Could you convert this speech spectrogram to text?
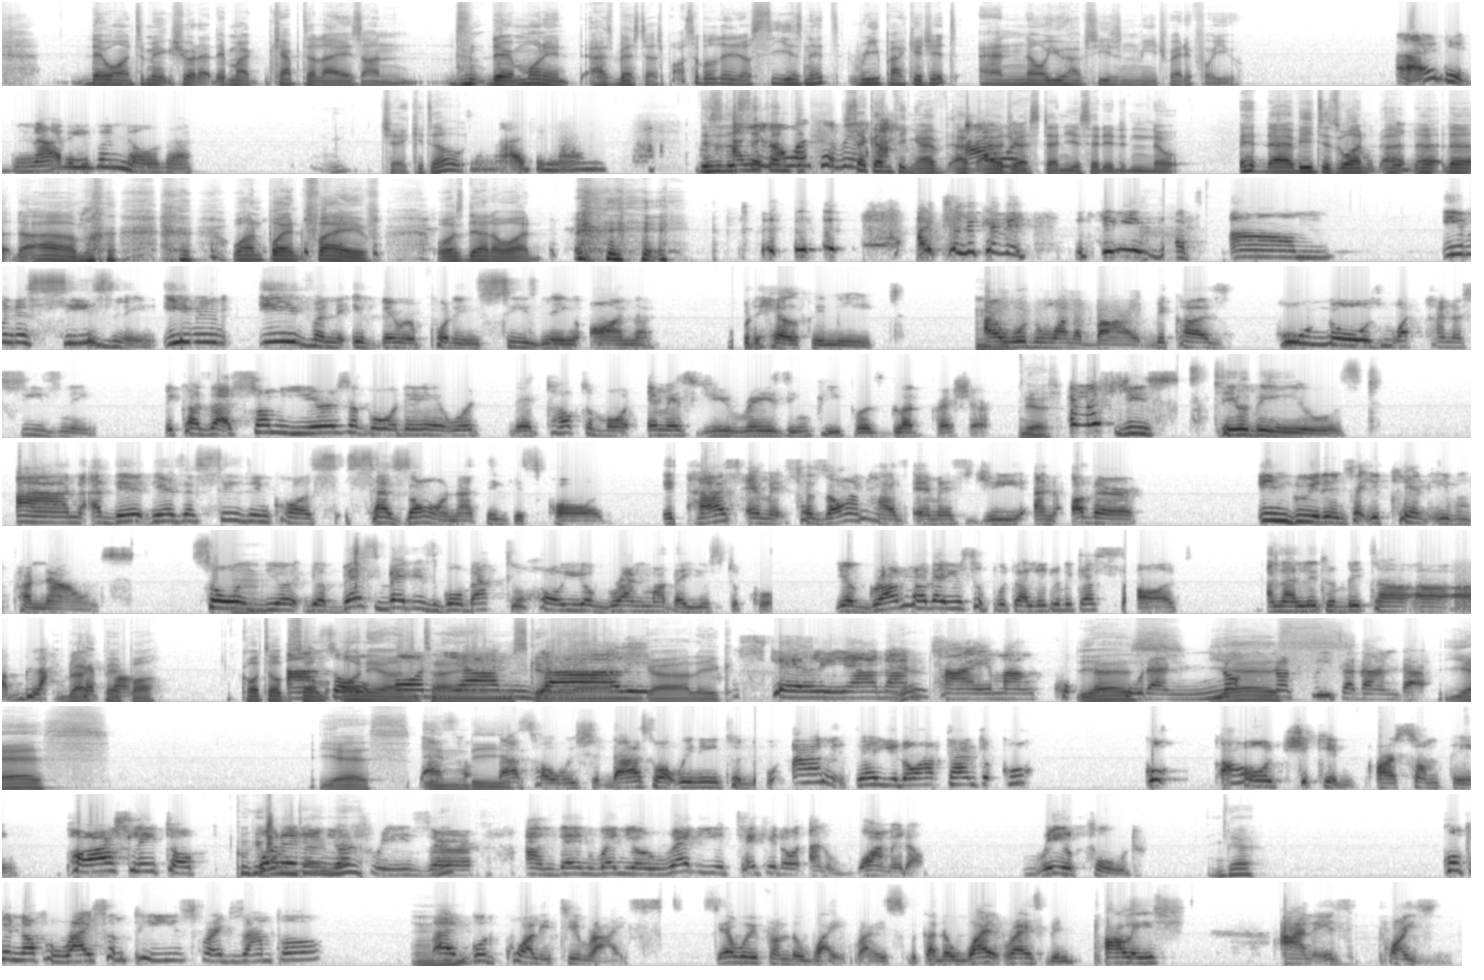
they want to make sure that they might capitalize on their money as best as possible. They just season it, repackage it, and now you have seasoned meat ready for you. I did not even know that. Check it out. I did not. This is the second, you know second thing I've, I've addressed, and you said you didn't know. Diabetes one, uh, the the the um, one point five was the other one. I tell you, Kevin, the thing is that um, even the seasoning, even even if they were putting seasoning on good healthy meat, mm. I wouldn't want to buy it because who knows what kind of seasoning because uh, some years ago they were they talked about MSG raising people's blood pressure. Yes, MSG is still being used, and uh, there, there's a seasoning called Sazon, I think it's called. It has MS, Sazon has MSG and other ingredients that you can't even pronounce. So mm. your your best bet is go back to how your grandmother used to cook. Your grandmother used to put a little bit of salt and a little bit of uh, uh, black, black pepper. pepper Cut up ah, some so onion, onion, thyme, scallion, garlic, garlic. Scallion and yes. thyme and cook yes. the food and nothing yes. not sweeter than that. Yes. Yes, that's indeed. How, that's how we should that's what we need to do. And then you don't have time to cook. Cook a whole chicken or something. Parsley it up, cook it put it time, in your yeah. freezer, yep. and then when you're ready, you take it out and warm it up. Real food. Yeah cook enough rice and peas, for example, mm-hmm. buy good quality rice. Stay away from the white rice because the white rice been polished and it's poison.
